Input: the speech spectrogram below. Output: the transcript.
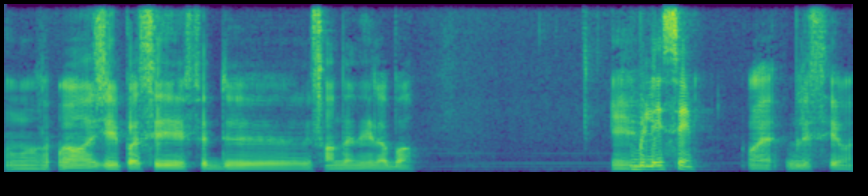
Ouais, j'ai passé les fêtes de fin d'année là-bas. blessé Ouais, blessé, ouais.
